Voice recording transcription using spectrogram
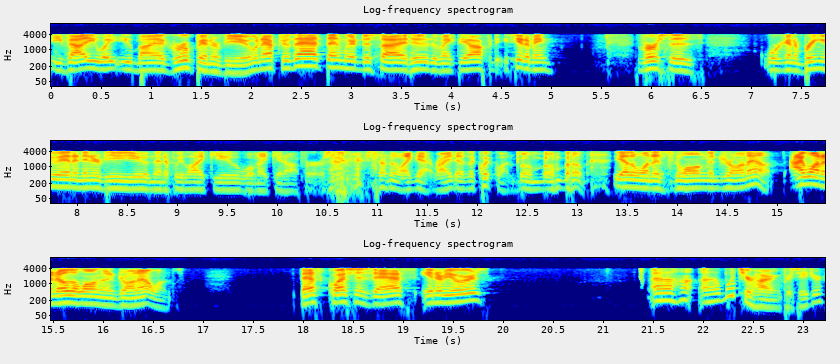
evaluate you by a group interview and after that then we'll decide who to make the offer. You see what I mean? Versus we're going to bring you in and interview you, and then if we like you, we'll make you an offer or something like that, right? That's a quick one. Boom, boom, boom. The other one is long and drawn out. I want to know the long and drawn out ones. Best questions to ask interviewers. Uh, uh what's your hiring procedure?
